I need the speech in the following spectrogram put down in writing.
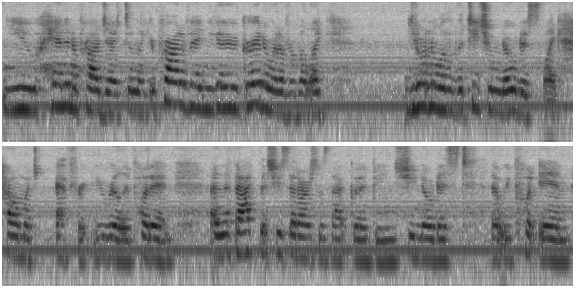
you hand in a project and like you're proud of it and you get a good grade or whatever, but like you don't know whether the teacher noticed like how much effort you really put in. And the fact that she said ours was that good means she noticed that we put in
